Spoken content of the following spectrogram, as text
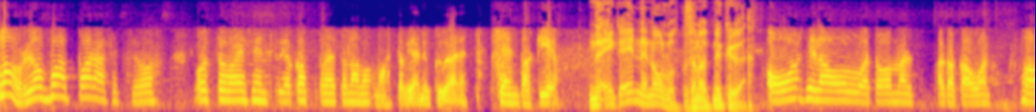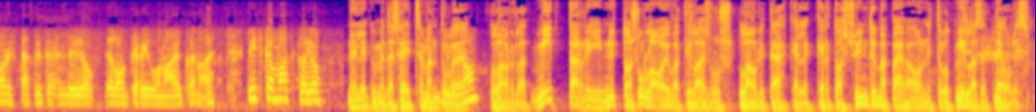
Lauri on vaan paras, että se on loistava esiintyjä ja kappaleet on aivan mahtavia nykyään, että sen takia. No eikö ennen ollut, kun sanoit nykyään? On sillä ollut, että olen mä nyt aika kauan Laurista tykännyt jo elonkeriun aikana, että pitkä matka jo. 47 tulee No. Laurilla. Mittariin, nyt on sulla oiva tilaisuus Lauri Tähkälle kertoa syntymäpäivä onnittelut. Millaiset ne olisi?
